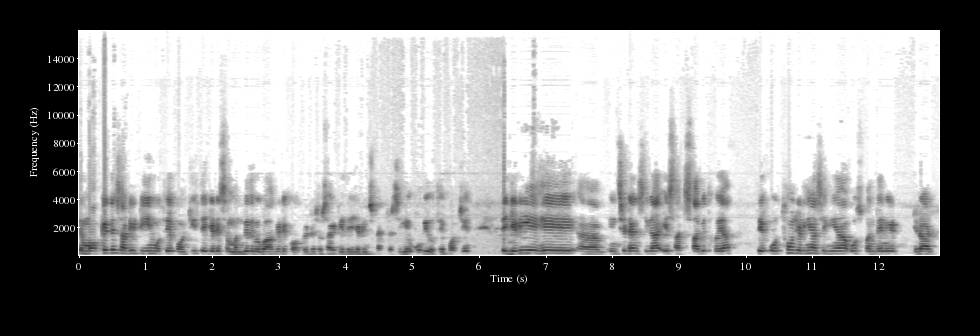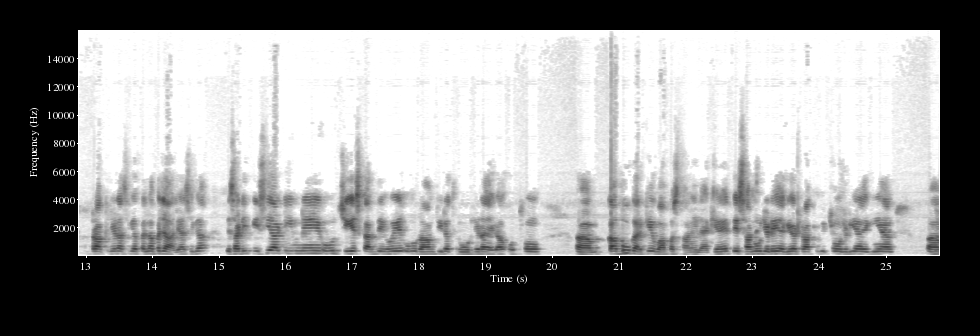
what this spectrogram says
ਤੇ ਮੌਕੇ ਤੇ ਸਾਡੀ ਟੀਮ ਉੱਥੇ ਪਹੁੰਚੀ ਤੇ ਜਿਹੜੇ ਸੰਬੰਧਿਤ ਵਿਭਾਗ, ਜਿਹੜੇ ਕੋਆਪਰੇਟਿਵ ਸੁਸਾਇਟੀ ਦੇ ਜਿਹੜੇ ਇੰਸਪੈਕਟਰ ਸੀਗੇ, ਉਹ ਵੀ ਉੱਥੇ ਪਹੁੰਚੇ। ਤੇ ਜਿਹੜੀ ਇਹ ਇਨਸੀਡੈਂਟ ਸੀਗਾ, ਇਹ ਸੱਚ ਸਾਬਿਤ ਹੋਇਆ। ਤੇ ਉੱਥੋਂ ਜਿਹੜੀਆਂ ਸੀਗੀਆਂ, ਉਸ ਬੰਦੇ ਨੇ ਜਿਹੜਾ ਟਰੱਕ ਜਿਹੜਾ ਸੀਗਾ, ਪਹਿਲਾਂ ਭਜਾ ਲਿਆ ਸੀਗਾ ਤੇ ਸਾਡੀ ਪੀਸੀਆਰ ਟੀਮ ਨੇ ਉਹਨੂੰ ਚੇਸ ਕਰਦੇ ਹੋਏ ਉਹਨੂੰ ਰਾਮ ਤੀਰਥ ਰੋਡ ਜਿਹੜਾ ਹੈਗਾ, ਉੱਥੋਂ ਕਾਬੂ ਕਰਕੇ ਵਾਪਸ ਥਾਣੇ ਲੈ ਕੇ ਆਏ ਤੇ ਸਾਨੂੰ ਜਿਹੜੇ ਹੈਗੇ ਆ ਟਰੱਕ ਵਿੱਚੋਂ ਜਿਹੜੀਆਂ ਹੈਗੀਆਂ ਅਹ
